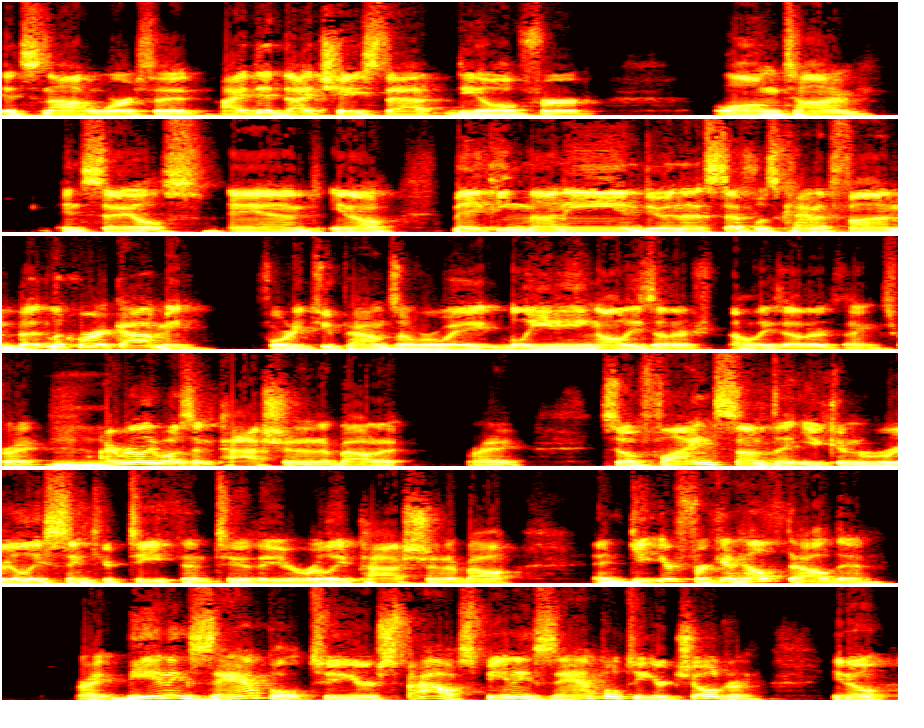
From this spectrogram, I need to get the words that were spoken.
It's not worth it. I did, I chased that deal for a long time in sales and, you know, making money and doing that stuff was kind of fun, but look where it got me. 42 pounds overweight, bleeding, all these other, all these other things, right? Mm-hmm. I really wasn't passionate about it, right? So find something you can really sink your teeth into that you're really passionate about and get your freaking health dialed in, right? Be an example to your spouse, be an example to your children. You know,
